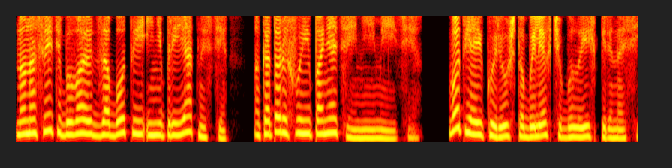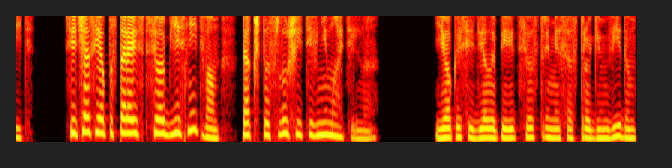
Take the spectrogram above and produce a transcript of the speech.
Но на свете бывают заботы и неприятности, о которых вы и понятия не имеете. Вот я и курю, чтобы легче было их переносить. Сейчас я постараюсь все объяснить вам, так что слушайте внимательно. Йока сидела перед сестрами со строгим видом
